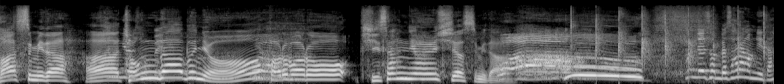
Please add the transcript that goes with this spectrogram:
맞습니다. 아. 정답은요. 바로바로 지상렬 씨였습니다. 상렬 선배 사랑합니다.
